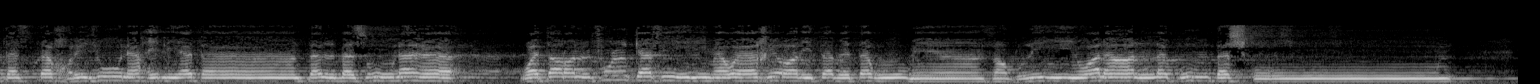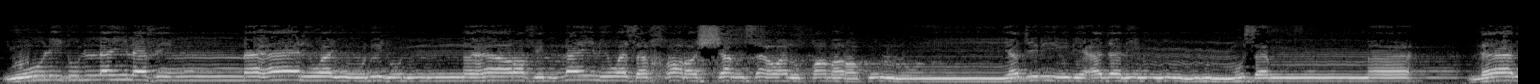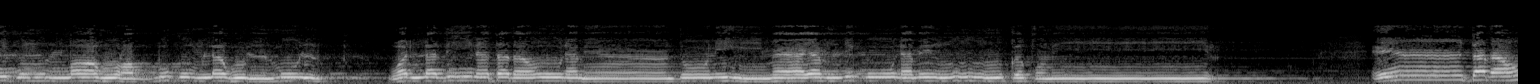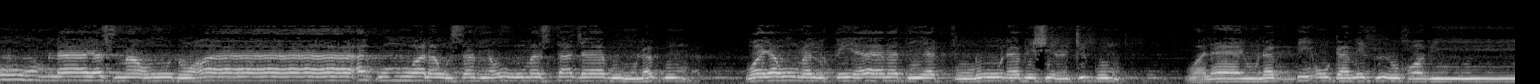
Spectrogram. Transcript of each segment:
وَتَسْتَخْرِجُونَ حِلْيَةً تَلْبَسُونَهَا ۖ وَتَرَى الْفُلْكَ فِيهِ مَوَاخِرَ لِتَبْتَغُوا مِن فَضْلِهِ وَلَعَلَّكُمْ تَشْكُرُونَ. يُولِجُ اللَّيْلَ فِي النَّهَارِ وَيُولِجُ النَّهَارَ فِي اللَّيْلِ وَسَخَّرَ الشَّمْسَ وَالْقَمَرَ كُلٌّ يَجْرِي لِأَجَلٍ مُّسَمًّى ۚ. ذَٰلِكُمُ اللَّهُ رَبُّكُمْ لَهُ الْمُلْكُ ۚ وَالَّذِينَ تَدْعُونَ مِن دُونِهِ مَا يَمْلِكُونَ مِن قِطْمِيرٍ. إِن تَدْعُوهُمْ لَا يَسْمَعُوا دُعَاءَكُمْ وَلَوْ سَمِعُوا مَا اسْتَجَابُوا لَكُمْ ۖ وَيَوْمَ الْقِيَامَةِ يَكْفُرُونَ بِشِرْكِكُمْ ۚ وَلَا يُنَبِّئُكَ مِثْلُ خَبِيرٍ.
